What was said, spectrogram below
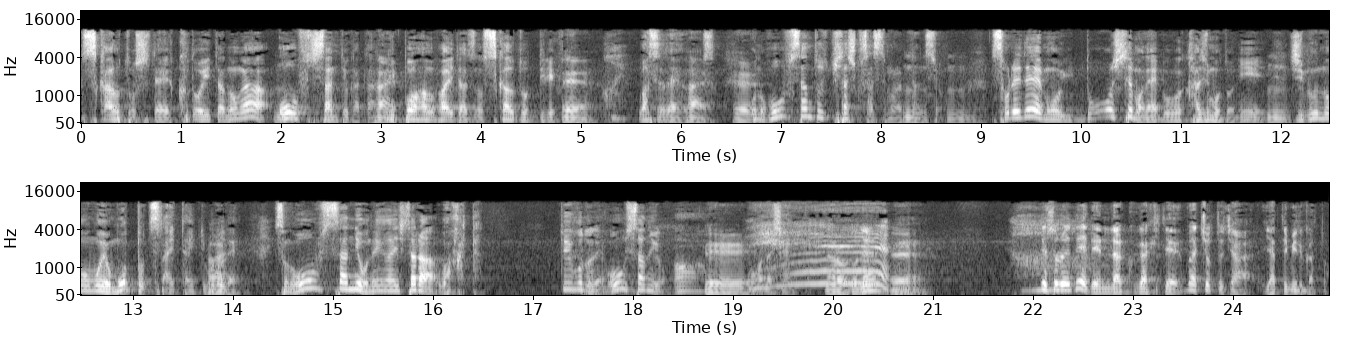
スカウトして口説いたのがうん。大淵さんという方、はい。日本ハムファイターズのスカウトディレクター、え早稲田大学です、はい。ええ。この大淵さんと親しくさせてもらえったんですよ、うんうん。それでもうどうしてもね僕は梶本にうん。自分の思いをもっと伝えたいということで、はい。その大淵さんにお願いしたら分かった。ということで大淵さんのよあえお話がい。ったえなるほどね、ええ。でそれで連絡が来て、まあ、ちょっとじゃあやってみるかと、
